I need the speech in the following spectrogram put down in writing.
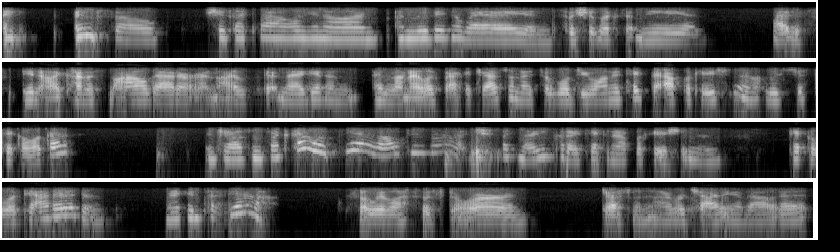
and and so she's like well you know i'm i'm moving away. And so she looks at me and I just, you know, I kind of smiled at her and I looked at Megan and, and then I looked back at Jasmine. And I said, well, do you want to take the application and at least just take a look at it? And Jasmine's like, oh, yeah, I'll do that. she's like, Megan, could I take an application and take a look at it? And Megan said, yeah. So we left the store and Jasmine and I were chatting about it.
